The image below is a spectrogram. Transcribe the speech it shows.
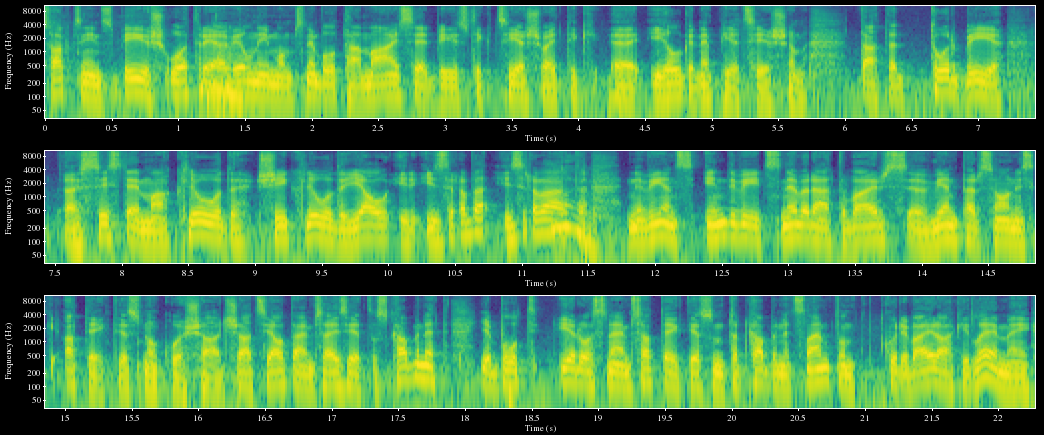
tās vakcīnas bijušas, otrajā Jā. vilnī mums nebūtu tā mājasēde bijusi tik cieša vai tik uh, ilga nepieciešama. Tātad tur bija sistēmā kļūda. Šī kļūda jau ir izrava, izravēta. No, Neviens indivīds nevarētu vairs vienpersoniski atteikties no ko šāda. Šāds jautājums aiziet uz kabinetu. Ja būtu ierosinājums atteikties, un tad kabinets lemt, un kuri vairāk ir lēmēji,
